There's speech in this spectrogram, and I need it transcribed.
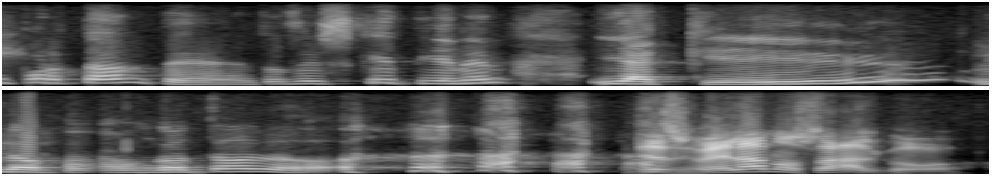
importante. Entonces, ¿qué tienen? Y aquí lo pongo todo. Desvélanos algo.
